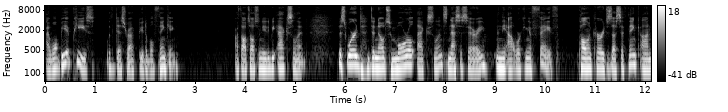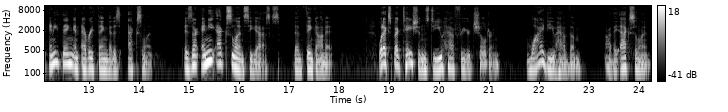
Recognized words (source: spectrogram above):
I won't be at peace with disreputable thinking. Our thoughts also need to be excellent. This word denotes moral excellence necessary in the outworking of faith. Paul encourages us to think on anything and everything that is excellent. Is there any excellence, he asks? Then think on it. What expectations do you have for your children? Why do you have them? Are they excellent?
